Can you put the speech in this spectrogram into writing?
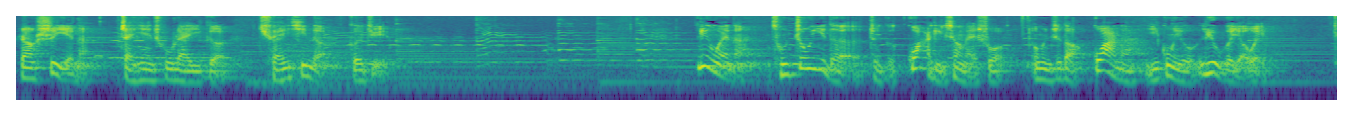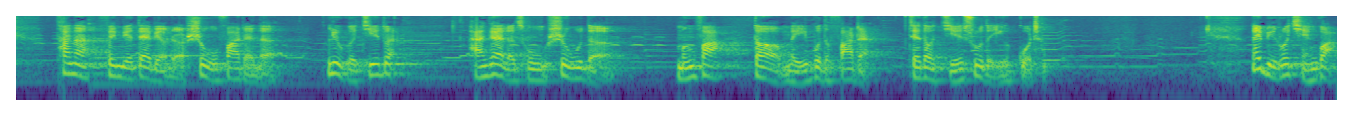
让事业呢展现出来一个全新的格局。另外呢，从周易的这个卦理上来说，我们知道卦呢一共有六个爻位，它呢分别代表着事物发展的六个阶段，涵盖了从事物的萌发到每一步的发展，再到结束的一个过程。那比如说乾卦。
